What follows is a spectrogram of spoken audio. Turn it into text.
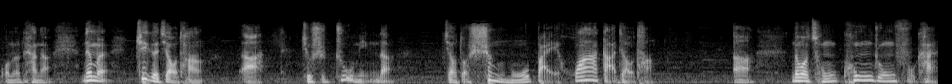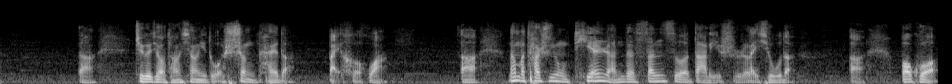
我们看到，那么这个教堂啊，就是著名的叫做圣母百花大教堂，啊，那么从空中俯瞰，啊，这个教堂像一朵盛开的百合花，啊，那么它是用天然的三色大理石来修的，啊，包括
